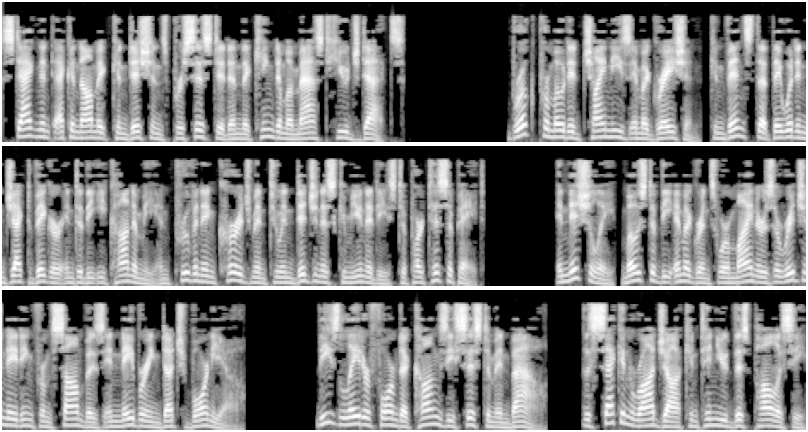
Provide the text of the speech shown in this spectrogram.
stagnant economic conditions persisted and the kingdom amassed huge debts. Brooke promoted Chinese immigration, convinced that they would inject vigor into the economy and prove an encouragement to indigenous communities to participate. Initially, most of the immigrants were miners originating from Sambas in neighbouring Dutch Borneo. These later formed a Kongsi system in Bau. The second Rajah continued this policy,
